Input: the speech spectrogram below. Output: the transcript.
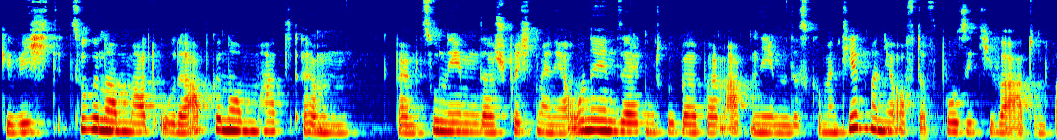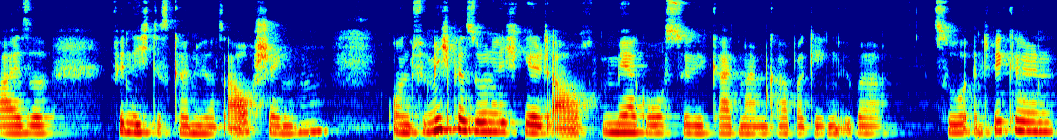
Gewicht zugenommen hat oder abgenommen hat. Ähm, beim Zunehmen, da spricht man ja ohnehin selten drüber. Beim Abnehmen, das kommentiert man ja oft auf positive Art und Weise. Finde ich, das können wir uns auch schenken. Und für mich persönlich gilt auch, mehr Großzügigkeit meinem Körper gegenüber zu entwickeln,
